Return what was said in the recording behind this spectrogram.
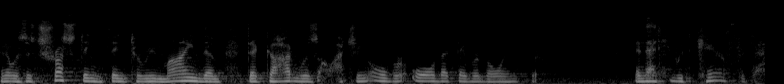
And it was a trusting thing to remind them that God was watching over all that they were going through and that He would care for them.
